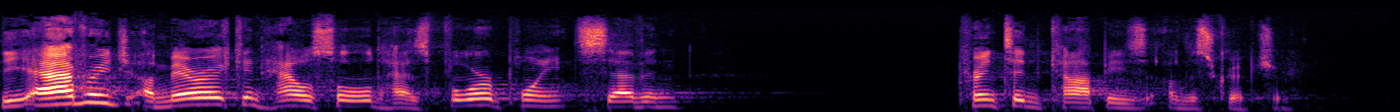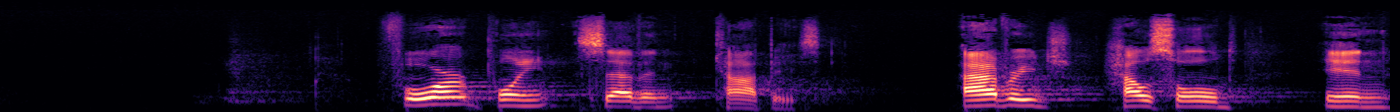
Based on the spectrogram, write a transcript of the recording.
The average American household has 4.7 printed copies of the Scripture. 4.7 copies. Average household in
